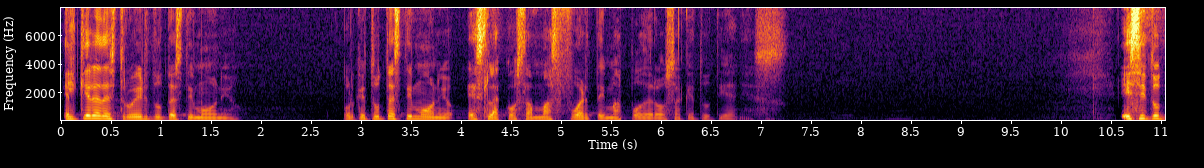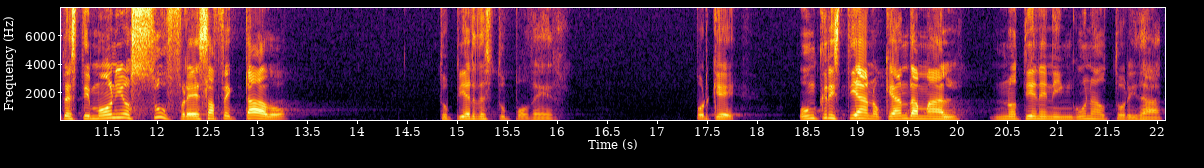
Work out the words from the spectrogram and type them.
Él quiere destruir tu testimonio. Porque tu testimonio es la cosa más fuerte y más poderosa que tú tienes. Y si tu testimonio sufre, es afectado, tú pierdes tu poder. Porque un cristiano que anda mal no tiene ninguna autoridad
